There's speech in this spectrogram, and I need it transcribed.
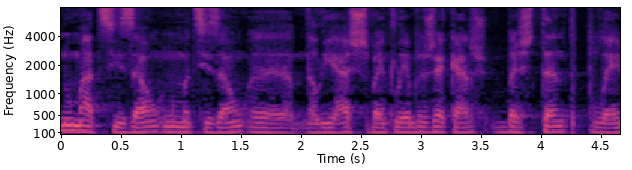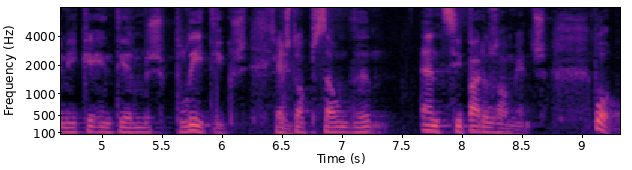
numa decisão, numa decisão, uh, aliás, se bem te lembras, José Carlos, bastante polémica em termos políticos, Sim. esta opção de antecipar os aumentos. Bom,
